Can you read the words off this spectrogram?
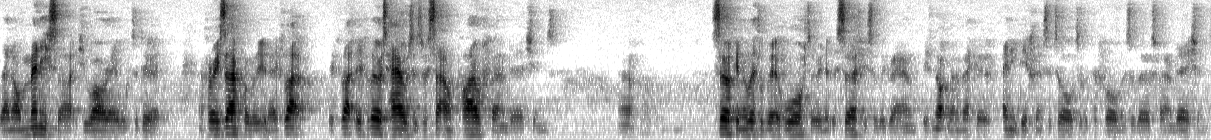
then on many sites you are able to do it. And for example, you know, if, that, if, that, if those houses were sat on piled foundations, uh, soaking a little bit of water in at the surface of the ground is not going to make a, any difference at all to the performance of those foundations.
